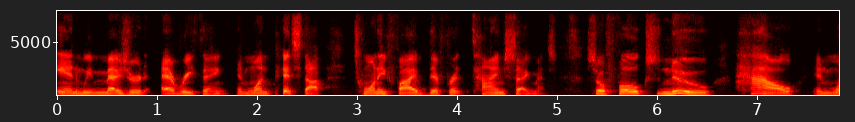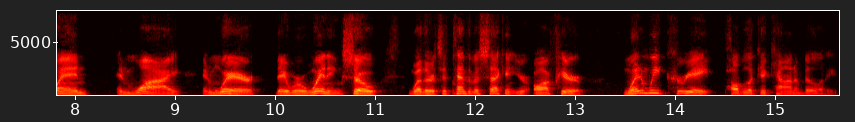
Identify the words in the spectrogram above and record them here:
And we measured everything in one pit stop, 25 different time segments. So folks knew how and when and why and where they were winning. So whether it's a tenth of a second, you're off here. When we create public accountability,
